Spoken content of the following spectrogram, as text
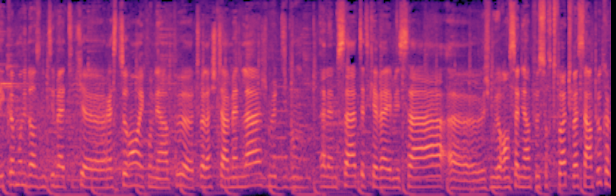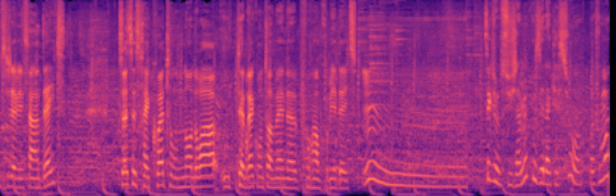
Et comme on est dans une thématique euh, restaurant et qu'on est un peu, euh, tu vois, là, je t'amène là, je me dis, bon, elle aime ça, peut-être qu'elle va aimer ça. Euh, je me renseigne un peu sur toi. Tu vois, c'est un peu comme si j'avais fait un date. Toi, ce serait quoi ton endroit où t'aimerais qu'on t'emmène pour un premier date? Mmh. Tu sais que je me suis jamais posé la question. Hein. Franchement,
